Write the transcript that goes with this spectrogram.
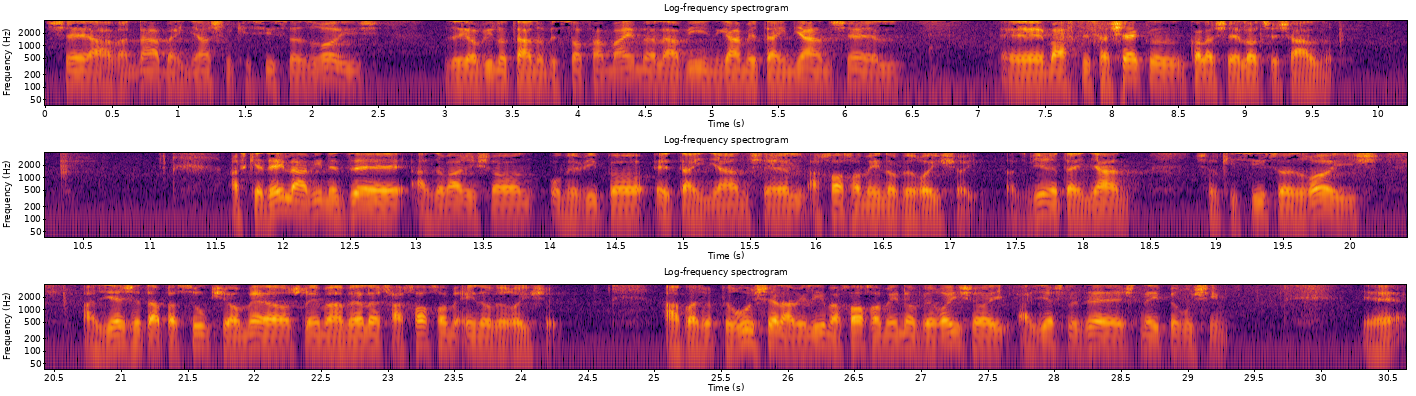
שההבנה בעניין של כסיסו אז רויש, זה יוביל אותנו בסוף המיימר להבין גם את העניין של אה, מחציס השקל, כל השאלות ששאלנו. אז כדי להבין את זה, אז דבר ראשון, הוא מביא פה את העניין של החוכם אינו ורוישוי. להסביר את העניין של כיסיסו אז רויש, אז יש את הפסוק שאומר, שלמה המלך, החוכם אינו ורוישוי. הפירוש של המילים החוכם אינו ורוישוי, אז יש לזה שני פירושים. אה,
